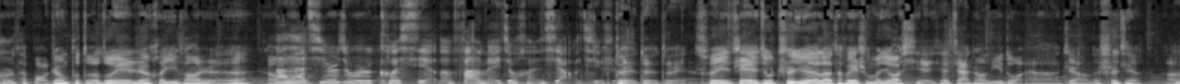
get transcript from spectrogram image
就是他保证不得罪任何一方人。然后那他其实就是可写的范围就很小，其实。对对对，所以这也就制约了他为什么要写一些家长里短啊这样的事情啊。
